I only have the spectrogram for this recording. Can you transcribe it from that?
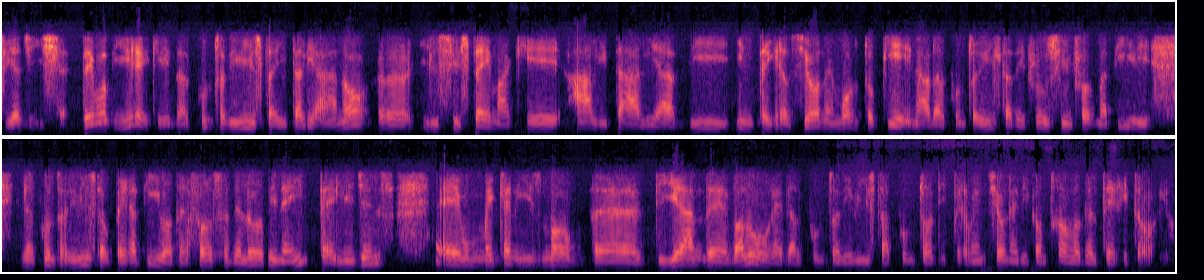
si, agisce. Devo dire che dal punto di vista italiano eh, il sistema che ha l'Italia di integrazione molto piena dal punto di vista dei flussi informativi, dal punto di vista operativo tra forze dell'ordine e intelligence è un meccanismo eh, di grande valore dal punto di vista appunto di prevenzione e di controllo del territorio.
